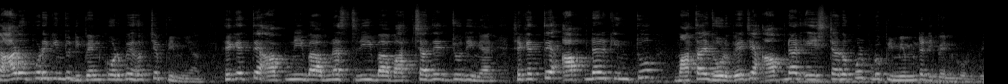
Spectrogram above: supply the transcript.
তার উপরে কিন্তু ডিপেন্ড করবে হচ্ছে প্রিমিয়াম সেক্ষেত্রে আপনি বা আপনার স্ত্রী বা বাচ্চাদের যদি নেন, সেক্ষেত্রে আপনার কিন্তু মাথায় ধরবে যে আপনার এজটার ওপর পুরো প্রিমিয়ামটা ডিপেন্ড করবে।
